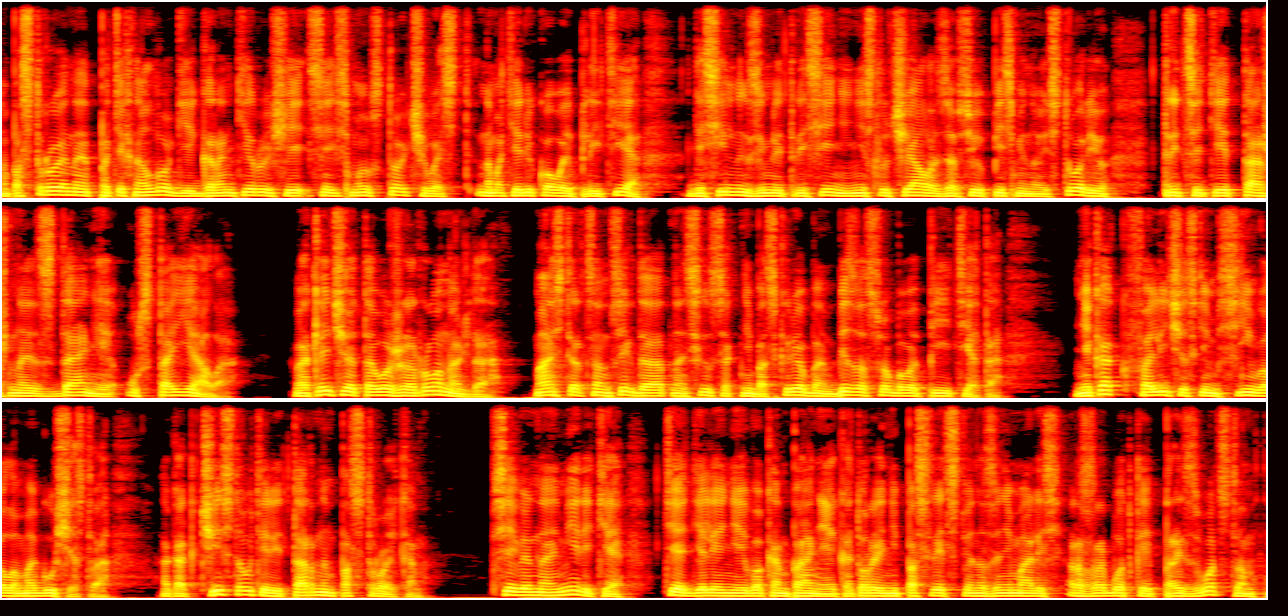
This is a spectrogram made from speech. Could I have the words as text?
Но построенная по технологии, гарантирующей сейсмоустойчивость на материковой плите, где сильных землетрясений не случалось за всю письменную историю, тридцатиэтажное здание устояло. В отличие от того же Рональда, Мастерсон всегда относился к небоскребам без особого пиетета. Не как к фаллическим символам могущества, а как чисто утилитарным постройкам. В Северной Америке те отделения его компании, которые непосредственно занимались разработкой и производством,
